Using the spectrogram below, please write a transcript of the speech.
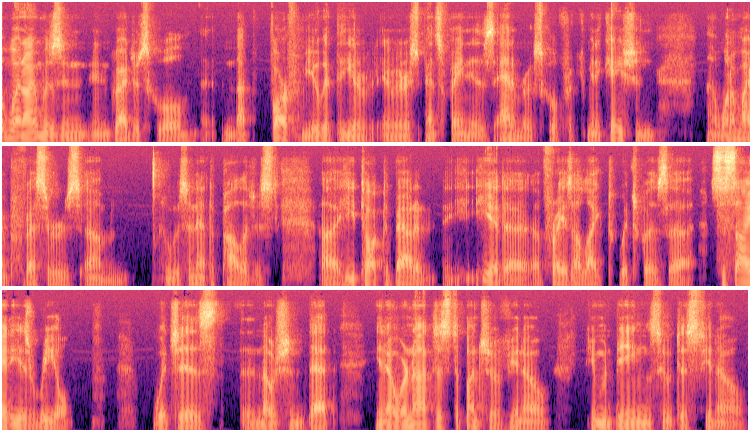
when I was in, in graduate school, uh, not far from you, at the University of Pennsylvania's Annenberg School for Communication, uh, one of my professors um, who was an anthropologist, uh, he talked about it. He had a, a phrase I liked, which was uh, "society is real," which is the notion that you know we're not just a bunch of you know human beings who just you know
